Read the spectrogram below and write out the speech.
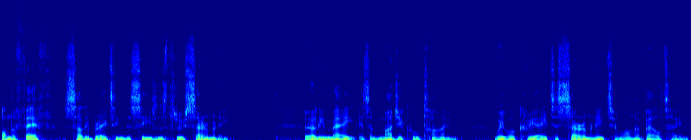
On the 5th, celebrating the seasons through ceremony. Early May is a magical time. We will create a ceremony to honour Beltane,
